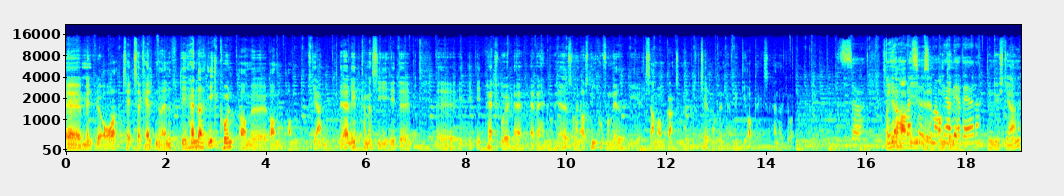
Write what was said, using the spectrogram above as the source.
okay. øh, men blev overtalt til at kalde den noget andet. Det handler ikke kun om, øh, om, om, om stjernen. Det er lidt, kan man sige, et, øh, øh, et, et, et patchwork af, af, hvad han nu havde, som han også lige kunne få med i, i samme omgang, som han ville fortælle om den her vigtige opdagelse, han havde gjort. Så, Så det her kunne har vi se ud, som øh, om om den, ved at være der. den nye stjerne,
